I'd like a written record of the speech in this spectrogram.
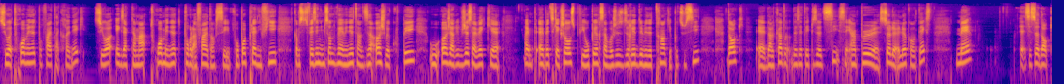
tu as trois minutes pour faire ta chronique, tu as exactement trois minutes pour la faire. Donc, c'est faut pas planifier comme si tu faisais une émission de 20 minutes en disant « Ah, oh, je vais couper » ou « Ah, oh, j'arrive juste avec un, petit quelque chose, puis au pire, ça va juste durer 2 minutes 30, il n'y a pas de souci. » Donc, euh, dans le cadre de cet épisode-ci, c'est un peu euh, ça le, contexte. Mais euh, c'est ça, donc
